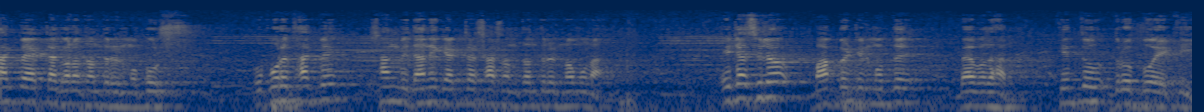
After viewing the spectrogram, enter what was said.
থাকবে একটা গণতন্ত্রের মুখোশ। উপরে থাকবে সাংবিধানিক একটা শাসনতন্ত্রের নমুনা। এটা ছিল বাপ বেটির মধ্যে ব্যবধান, কিন্তু দ্রব্য একই।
